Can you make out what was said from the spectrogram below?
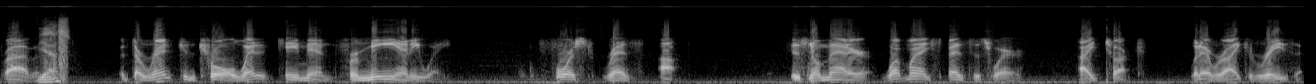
province. Yes. But the rent control, when it came in, for me anyway, forced rents up. Because no matter what my expenses were, I took whatever I could raise it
